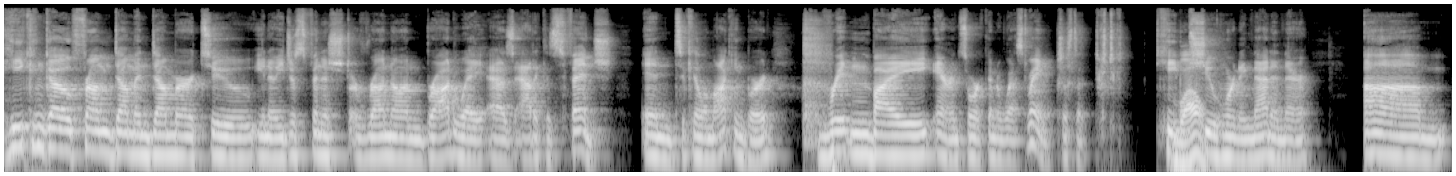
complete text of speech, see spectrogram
he can go from Dumb and Dumber to, you know, he just finished a run on Broadway as Atticus Finch in To Kill a Mockingbird, written by Aaron Sorkin and West Wing. Just to keep Wow. shoehorning that in there. Um,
